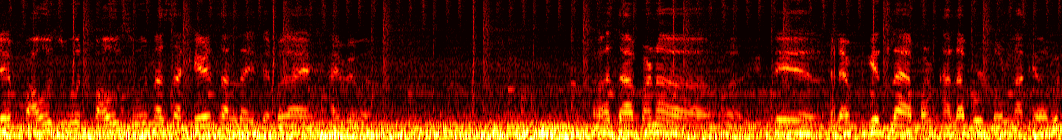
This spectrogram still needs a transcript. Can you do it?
म्हणजे पाऊस ऊन पाऊस ऊन असा खेळ चालला इथे बघा हायवेवर आता आपण इथे लेफ्ट घेतलाय आपण खालापूर टोल नाक्यावरून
